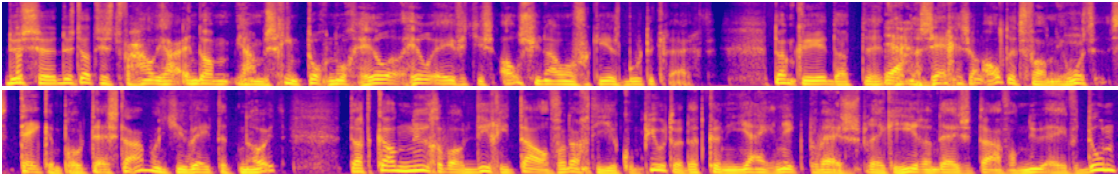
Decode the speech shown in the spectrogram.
Dus, eh, dus dat is het verhaal. Ja, en dan ja, misschien toch nog heel, heel eventjes... als je nou een verkeersboete krijgt... dan kun je dat... eh, Ja. Dan zeggen ze altijd van... jongens, steek een protest aan, want je weet het nooit. Dat kan nu gewoon digitaal van achter je computer. Dat kunnen jij en ik, bij wijze van spreken... hier aan deze tafel nu even doen.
